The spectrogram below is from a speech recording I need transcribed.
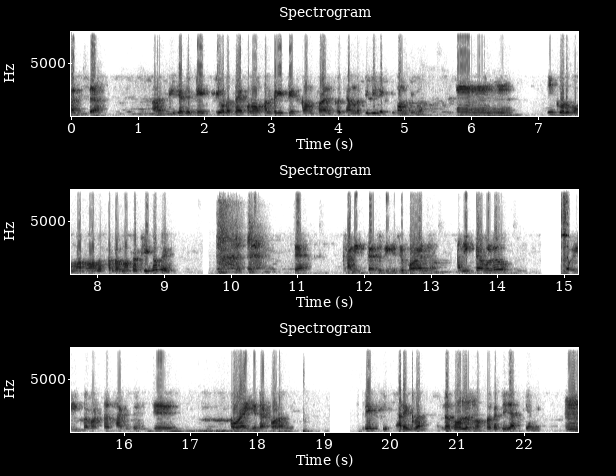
আচ্ছা। আর ঠিক আছে দেখছি ওরা তো এখনও ওখান থেকে প্রেস কনফারেন্স করছে আমরা টিভি দেখছি কন্টিনিউ হুম হুম হুম। কি করব? মাথা মাথা ফাটানোটা ঠিক হবে? দেখ খানিকটা যদি কিছু করা যায়। খানিকটা হলেও ওই ব্যাপারটা থাকবে যে ওরাই এটা করাবে। দেখছি আরেকবার। দেখা হলো কাছে যাচ্ছি আমি। হম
